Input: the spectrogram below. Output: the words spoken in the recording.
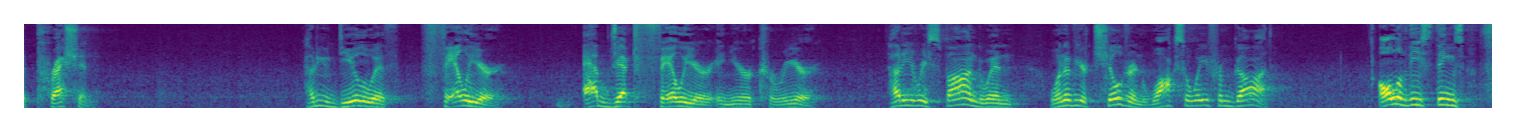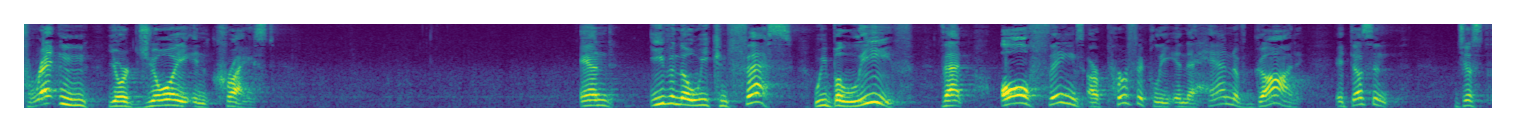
depression? How do you deal with failure, abject failure in your career? How do you respond when one of your children walks away from God? All of these things threaten your joy in Christ. And even though we confess, we believe that all things are perfectly in the hand of God, it doesn't just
